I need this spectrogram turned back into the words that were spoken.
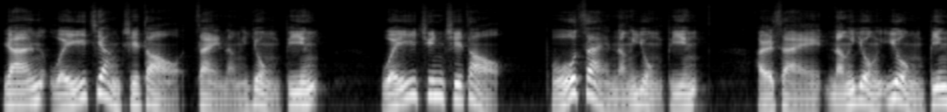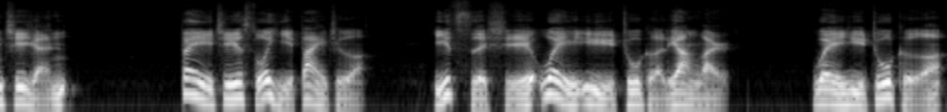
然为将之道，在能用兵；为君之道。不在能用兵，而在能用用兵之人。备之所以败者，以此时未遇诸葛亮耳。未遇诸葛，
